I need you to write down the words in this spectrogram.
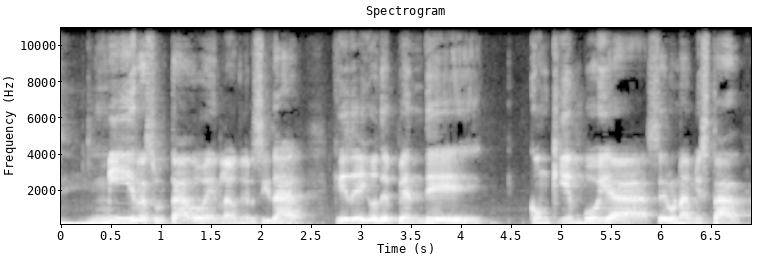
mi resultado en la universidad, que de ellos depende con quién voy a hacer una amistad,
